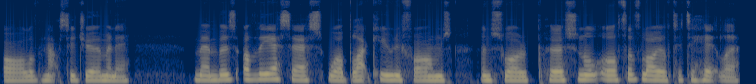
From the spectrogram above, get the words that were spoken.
all of Nazi Germany. Members of the SS wore black uniforms and swore a personal oath of loyalty to Hitler.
